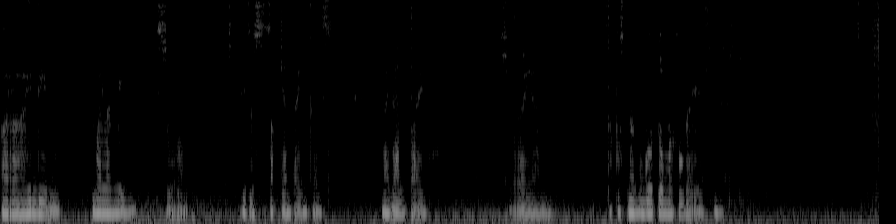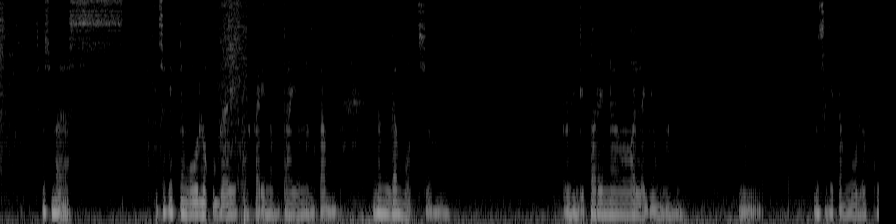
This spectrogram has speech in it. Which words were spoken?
para hindi malamig. So, dito sa sakyan tayo guys. Nagantay. So, ayan. Tapos nagugutom ako guys. Tapos mas sakit yung ulo ko guys. Nakainom tayo ng tam ng gamot. So, pero hindi pa rin nawawala yung ano yung masakit ang ulo ko.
